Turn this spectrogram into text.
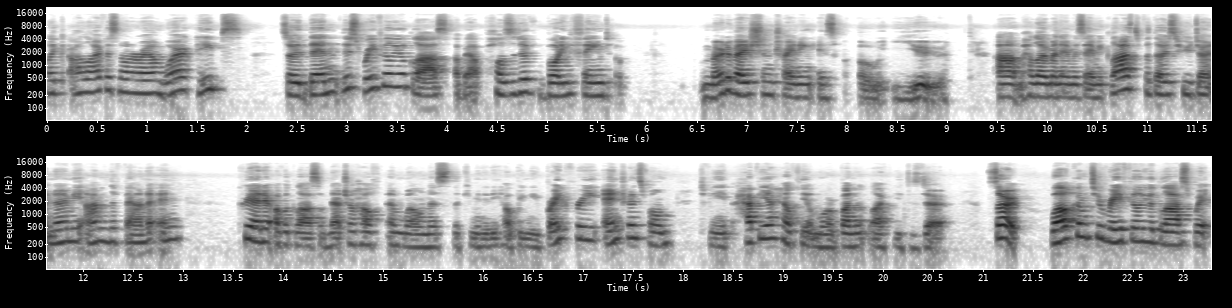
Like, our life is not around work, peeps so then this refill your glass about positive body themed motivation training is for you. Um, hello, my name is Amy Glass. For those who don't know me, I'm the founder and creator of A Glass of Natural Health and Wellness, the community helping you break free and transform to be a happier, healthier, more abundant life you deserve. So, welcome to Refill Your Glass, where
